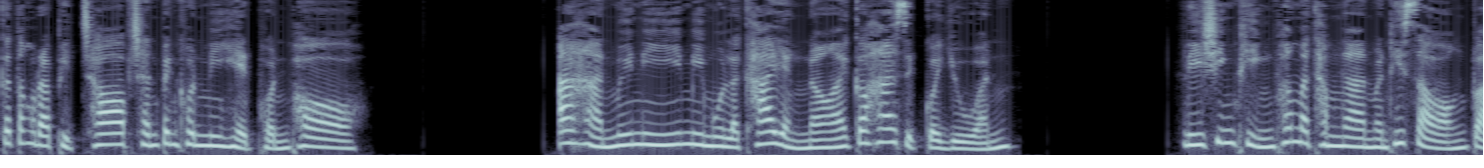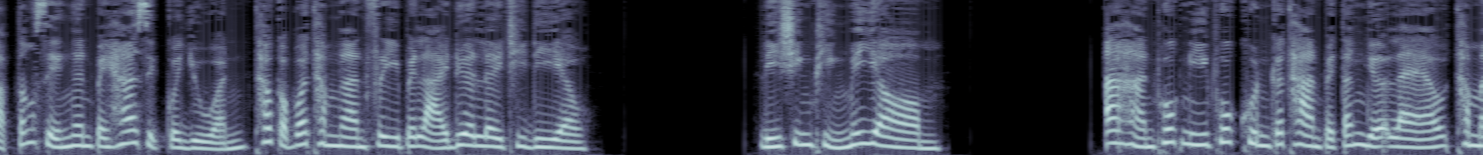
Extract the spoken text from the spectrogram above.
ก็ต้องรับผิดชอบ ฉันเป็นคนมีเหตุผลพอ อาหารมื้อนี้มีมูลค่าอย่างน้อยก็ห้าสิบกว่าหยวน ลีชิงผิงเพิ่งมาทำงานวันที่สองกลับต้องเสียเงินไปห้าสิบกว่าหยวน เท่ากับว่าทำงานฟรีไปหลายเดือนเลยทีเดียวลีชิงผิงไม่ยอม อาหารพวกนี้พวกคุณก็ทานไปตั้งเยอะแล้วทำไม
